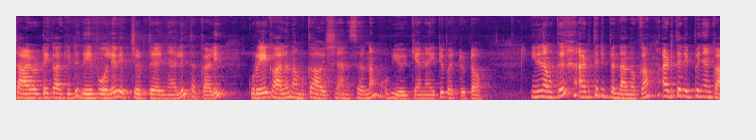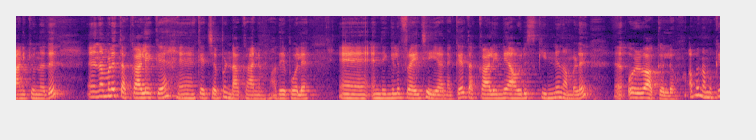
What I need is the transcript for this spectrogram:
താഴോട്ടേക്കാക്കിയിട്ട് ഇതേപോലെ വെച്ചെടുത്തു കഴിഞ്ഞാൽ തക്കാളി കുറേ കാലം നമുക്ക് ആവശ്യാനുസരണം ഉപയോഗിക്കാനായിട്ട് പറ്റും കേട്ടോ ഇനി നമുക്ക് അടുത്ത ടിപ്പ് എന്താണെന്ന് നോക്കാം. അടുത്ത ടിപ്പ് ഞാൻ കാണിക്കുന്നത് നമ്മൾ തക്കാളിയൊക്കെ കെച്ചപ്പ് ഉണ്ടാക്കാനും അതേപോലെ എന്തെങ്കിലും ഫ്രൈ ചെയ്യാനൊക്കെ തക്കാളിന്റെ ആ ഒരു സ്കിന്ന് നമ്മൾ ഒഴിവാക്കല്ലോ. അപ്പോൾ നമുക്ക്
